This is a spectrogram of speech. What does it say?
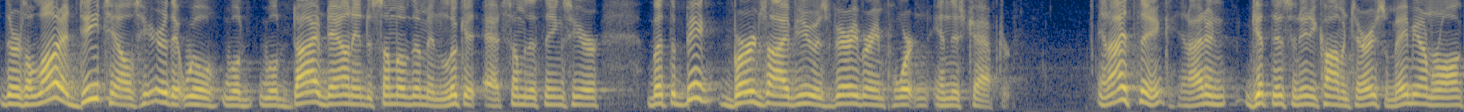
there's a lot of details here that we'll, we'll, we'll dive down into some of them and look at, at some of the things here. But the big bird's eye view is very, very important in this chapter. And I think, and I didn't get this in any commentary, so maybe I'm wrong,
